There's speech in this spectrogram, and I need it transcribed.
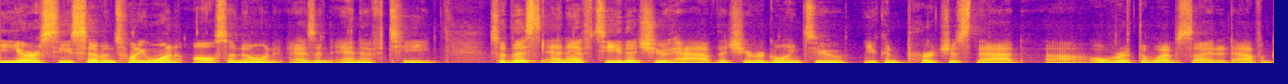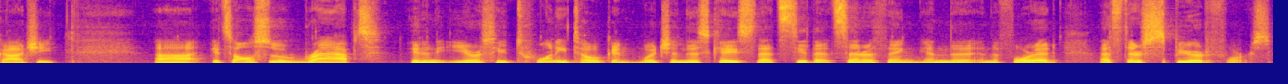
ERC 721, also known as an NFT. So this NFT that you have, that you were going to, you can purchase that uh, over at the website at Aavegotchi. Uh, it's also wrapped in an ERC20 token, which in this case, that's see that center thing in the in the forehead, that's their spirit force.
